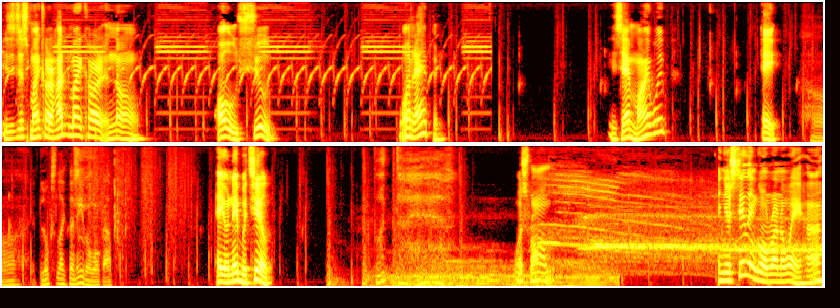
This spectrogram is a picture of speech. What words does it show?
Is it just my car? How did my car? No. Oh shoot. What happened? Is that my whip? Hey. Uh, it looks like the neighbor woke up. Hey, your neighbor, chill. What the hell? What's wrong? And you're still ain't gonna run away, huh?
